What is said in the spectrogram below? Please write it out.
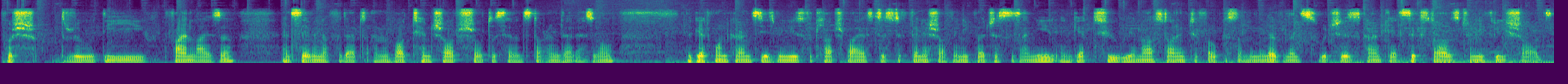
push through the finalizer and saving up for that. I'm about 10 shots short of 7 starring that as well. The get 1 currency has been used for clutch buys just to finish off any purchases I need and get 2 we are now starting to focus on the malevolence which is currently at 6 stars 23 shards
